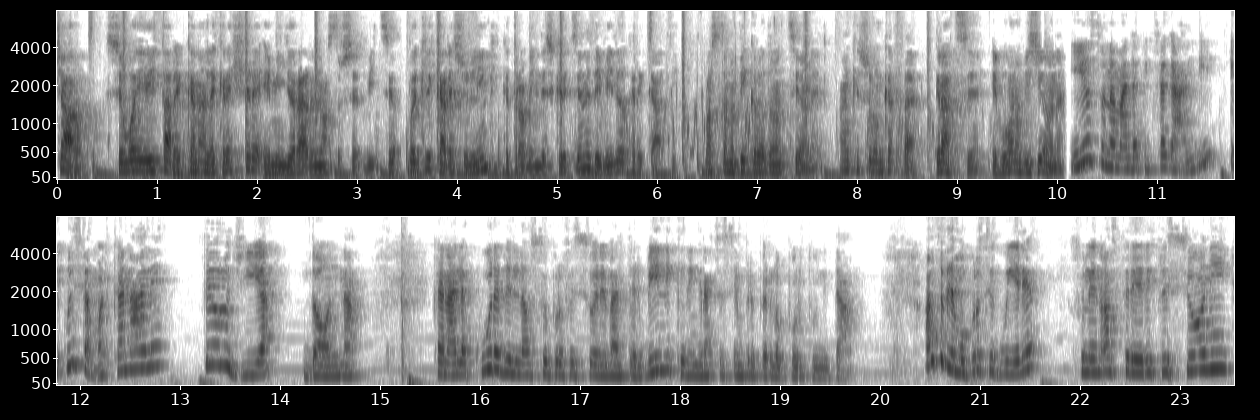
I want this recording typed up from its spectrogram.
Ciao, se vuoi aiutare il canale a crescere e migliorare il nostro servizio, puoi cliccare sul link che trovi in descrizione dei video caricati. Basta una piccola donazione, anche solo un caffè. Grazie e buona visione. Io sono Amanda Pizzagalli e qui siamo al canale Teologia Donna, canale a cura del nostro professore Walter Billi che ringrazio sempre per l'opportunità. Oggi dobbiamo proseguire sulle nostre riflessioni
